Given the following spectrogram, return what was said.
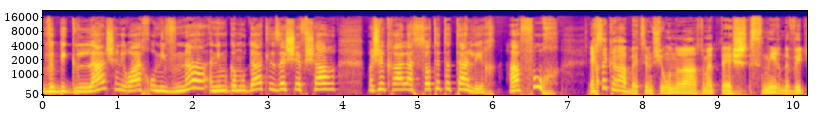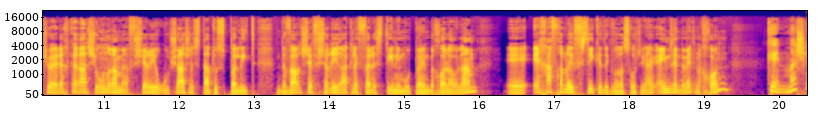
ובגלל שאני רואה איך הוא נבנה, אני גם מודעת לזה שאפשר, מה שנקרא, לעשות את התהליך ההפוך. איך זה קרה בעצם שאונר"א, זאת אומרת, אה, שניר דוד שואל, איך קרה שאונר"א מאפשר ירושה של סטטוס פליט? דבר שאפשרי רק לפלסטינים, הוא טוען, בכל העולם. אה, איך אף אחד לא הפסיק את זה כבר עשרות שנים? האם זה באמת נכון? כן, מה ש...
